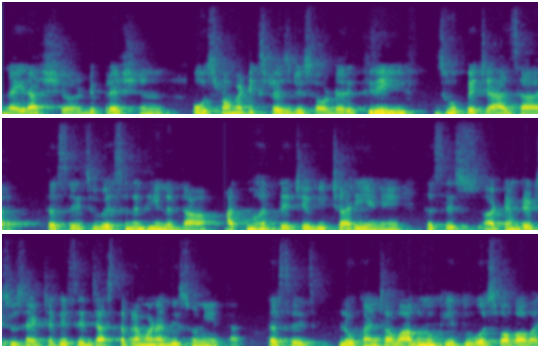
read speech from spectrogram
नैराश्य depression post traumatic stress disorder grief झोपेचे आजार तसेच व्यसनधीनता आत्महत्येचे विचार येणे तसेच अटेम्प्टेड सुसाईडच्या केसेस जास्त प्रमाणात दिसून येतात. तसेच लोकांच्या वागणुकीत व स्वभावात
